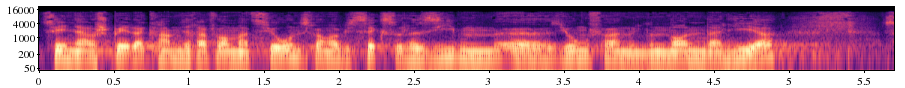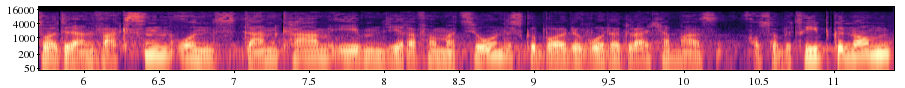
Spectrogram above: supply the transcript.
Zehn Jahre später kam die Reformation, es waren glaube ich sechs oder sieben äh, Jungfern und Nonnen dann hier, sollte dann wachsen und dann kam eben die Reformation, das Gebäude wurde gleichermaßen außer Betrieb genommen.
